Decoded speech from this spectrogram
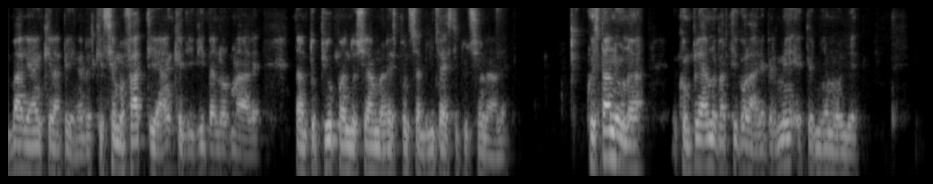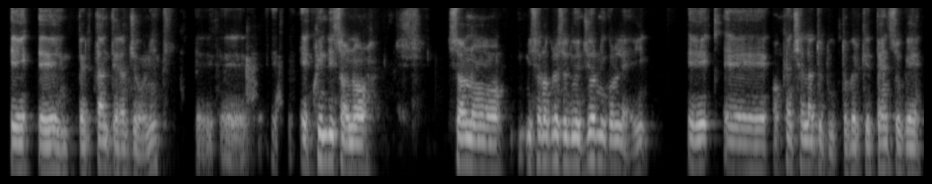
vale anche la pena, perché siamo fatti anche di vita normale, tanto più quando si ha una responsabilità istituzionale. Quest'anno è un compleanno particolare per me e per mia moglie, e, e per tante ragioni, e, e, e quindi sono, sono, mi sono preso due giorni con lei e ho cancellato tutto, perché penso che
